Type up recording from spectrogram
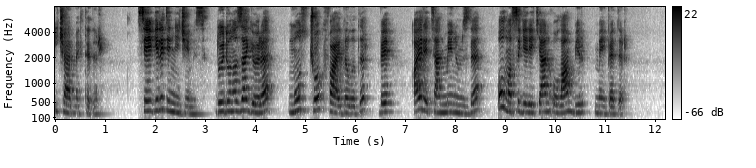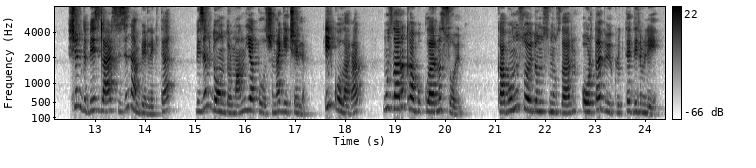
içermektedir. Sevgili dinleyicimiz, duyduğunuza göre muz çok faydalıdır ve ayrıca menümüzde olması gereken olan bir meyvedir. Şimdi bizler sizinle birlikte bizim dondurmanın yapılışına geçelim. İlk olarak muzların kabuklarını soyun. Kabuğunu soyduğunuz muzların orta büyüklükte dilimleyin.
